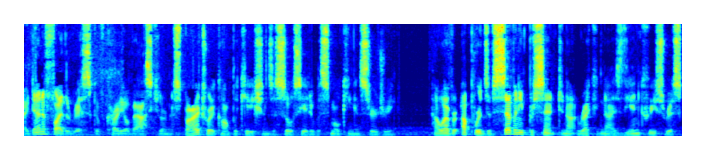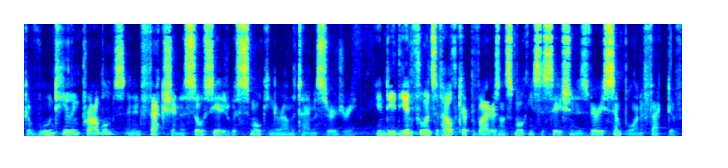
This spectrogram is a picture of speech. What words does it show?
identify the risk of cardiovascular and respiratory complications associated with smoking and surgery, However, upwards of 70% do not recognize the increased risk of wound healing problems and infection associated with smoking around the time of surgery. Indeed, the influence of healthcare providers on smoking cessation is very simple and effective.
